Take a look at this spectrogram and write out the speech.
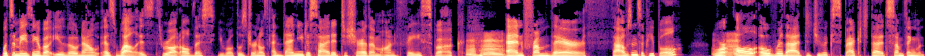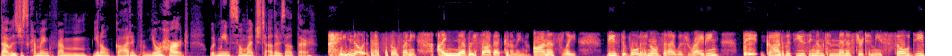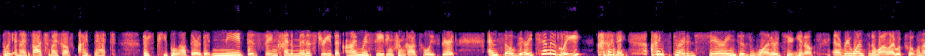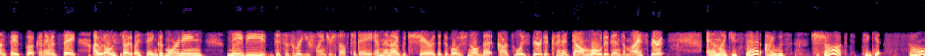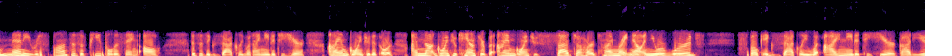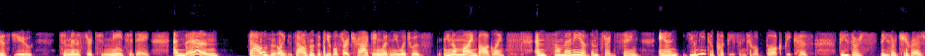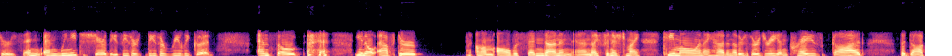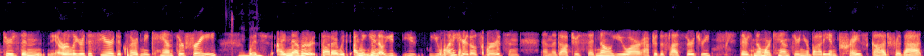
What's amazing about you, though, now as well, is throughout all this, you wrote those journals and then you decided to share them on Facebook. Mm-hmm. And from there, thousands of people were mm-hmm. all over that. Did you expect that something that was just coming from, you know, God and from your heart would mean so much to others out there? Know, that's so funny. I never saw that coming, honestly these devotionals that I was writing, they God was using them to minister to me so deeply and I thought to myself, I bet there's people out there that need this same kind of ministry that I'm receiving from God's Holy Spirit. And so very timidly, I, I started sharing just one or two, you know, every once in a while I would put one on Facebook and I would say, I would always start it by saying, good morning. Maybe this is where you find yourself today. And then I would share the devotional that God's Holy Spirit had kind of downloaded into my spirit. And like you said, I was shocked to get so many responses of people to saying, oh, this is exactly what I needed to hear. I am going through this, or I'm not going through cancer, but I am going through such a hard time right now. And your words spoke exactly what I needed to hear. God used you to minister to me today. And then thousands, like thousands of people started tracking with me, which was, you know, mind boggling. And so many of them started saying, "And you need to put these into a book because these are these are treasures, and and we need to share these. These are these are really good." And so, you know, after um, all was said and done, and and I finished my chemo, and I had another surgery, and praise God, the doctors in earlier this year declared me cancer free, which I never thought I would. I mean, you know, you you you want to hear those words, and and the doctors said, no, you are after this last surgery. There's no more cancer in your body, and praise God for that.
